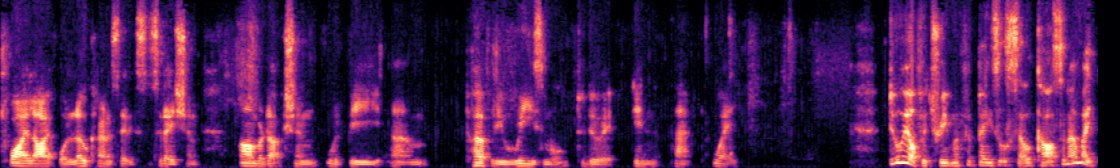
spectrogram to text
twilight or local anesthetic sedation. Arm reduction would be um, perfectly reasonable to do it in that way. Do we offer treatment for basal cell carcinoma?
